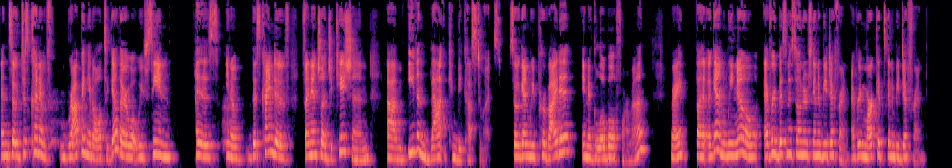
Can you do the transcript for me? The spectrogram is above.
and so just kind of wrapping it all together, what we've seen is, you know, this kind of financial education, um, even that can be customized. So again, we provide it in a global format right? But again, we know every business owner is going to be different. Every market's going to be different.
